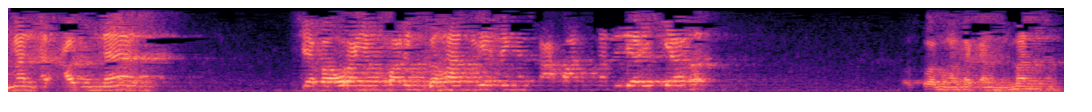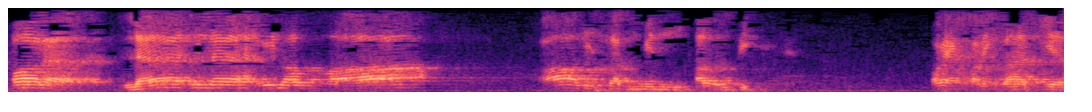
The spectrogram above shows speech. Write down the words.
man as'adun? Siapa orang yang paling bahagia dengan keamanan di hari kiamat? Rasulullah mengatakan, man qala la ilaha illallah khalisan min qalbi. Orang yang paling bahagia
